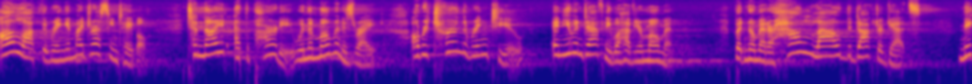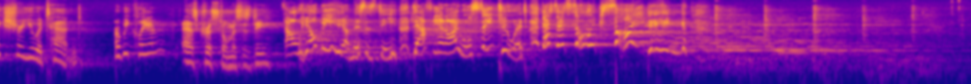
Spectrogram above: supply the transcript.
I'll lock the ring in my dressing table. Tonight at the party, when the moment is right, I'll return the ring to you, and you and Daphne will have your moment. But no matter how loud the doctor gets, make sure you attend. Are we clear? As crystal, Mrs. D. Oh, he'll be here, Mrs. D. Daphne and I will see to it. This is so exciting!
